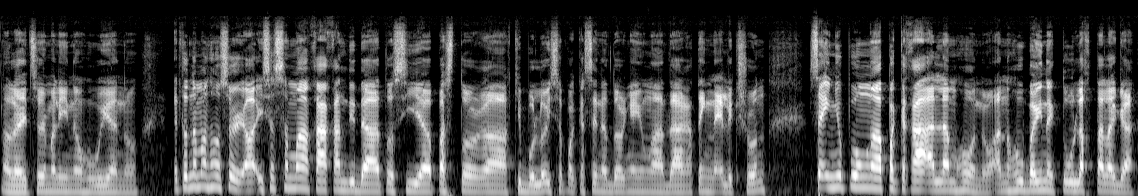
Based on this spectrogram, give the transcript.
Alright sir, malinaw ho yan. No? Ito naman ho sir, ah, isa sa mga kakandidato si ah, Pastor ah, Kibuloy sa pagkasenador ngayong ah, darating na eleksyon. Sa inyo pong ah, pagkakaalam ho, no, ano ho ba yung nagtulak talaga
